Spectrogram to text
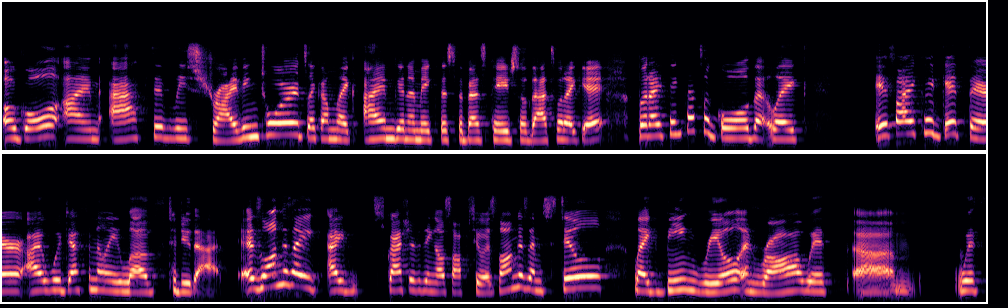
a goal I'm actively striving towards. Like, I'm like, I'm going to make this the best page. So that's what I get. But I think that's a goal that, like, if I could get there, I would definitely love to do that. As long as I, I scratch everything else off too. As long as I'm still like being real and raw with um, with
